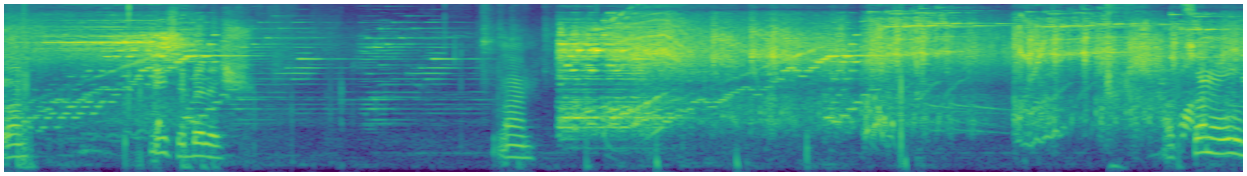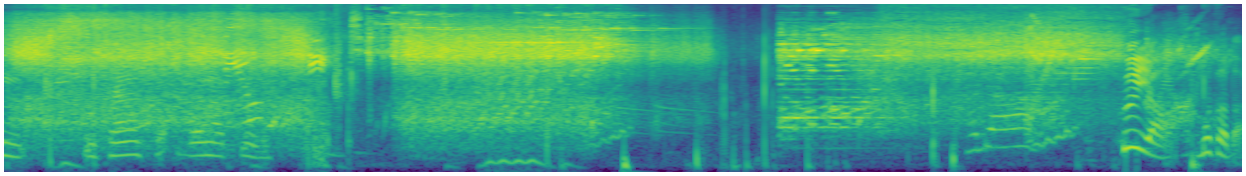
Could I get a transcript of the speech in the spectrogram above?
Lan. Neyse beleş. Lan. Atsana oğlum. İnternet ben atmadım. Hı ya bu kadar.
